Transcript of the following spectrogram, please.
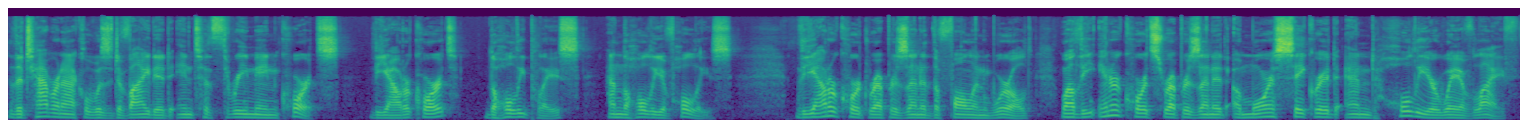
The tabernacle was divided into three main courts the outer court, the holy place, and the Holy of Holies. The outer court represented the fallen world, while the inner courts represented a more sacred and holier way of life.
